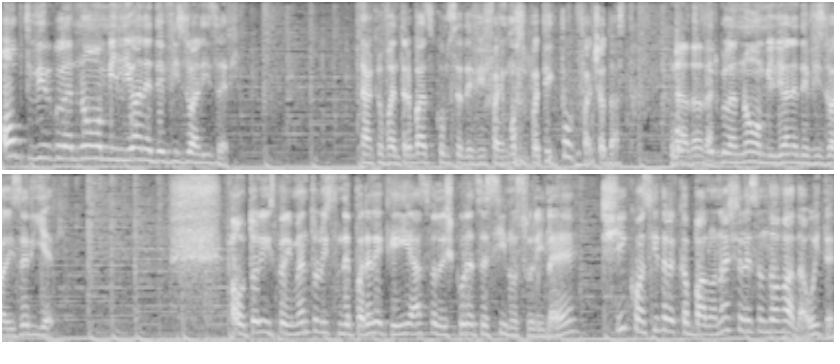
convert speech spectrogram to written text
8,9 milioane de vizualizări. Dacă vă întrebați cum să devii faimos pe TikTok, faci o de-asta. Da, da, da. 8,9 milioane de vizualizări ieri. Autorii experimentului sunt de părere că ei astfel își curăță sinusurile și consideră că balonașele sunt dovada. Uite,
